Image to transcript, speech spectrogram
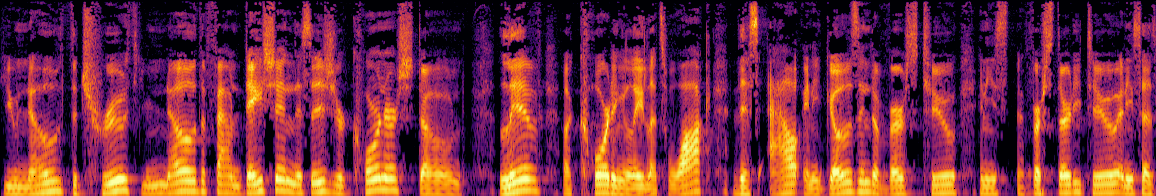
You know the truth, you know the foundation. This is your cornerstone. Live accordingly. Let's walk this out. And he goes into verse 2 and he's uh, verse 32 and he says,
